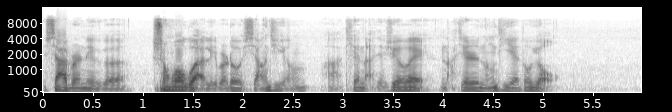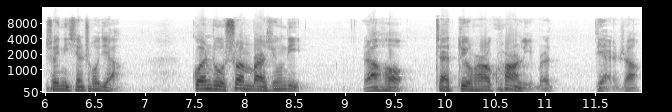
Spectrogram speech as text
下边那个生活馆里边都有详情啊，贴哪些穴位，哪些人能贴都有。所以你先抽奖，关注蒜瓣兄弟，然后在对话框里边点上，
